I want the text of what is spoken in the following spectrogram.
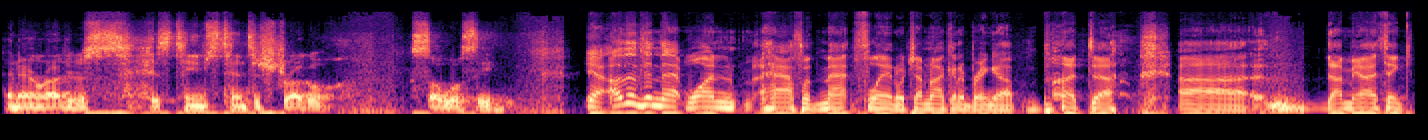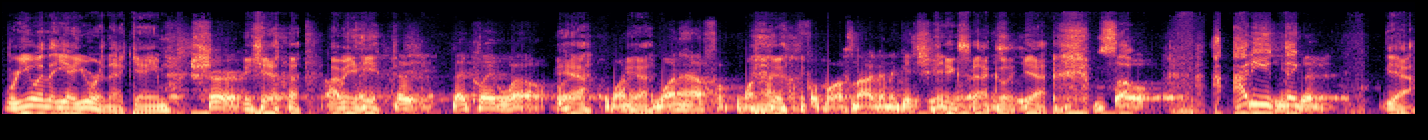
and Aaron Rodgers, his teams tend to struggle. So we'll see. Yeah, other than that one half with Matt Flynn, which I'm not going to bring up, but uh, uh, I mean, I think were you in that? Yeah, you were in that game. Sure. Yeah. I mean, he, they, they, played well. Yeah. One, yeah. one half of one half of football is not going to get you anywhere. Exactly. Yeah. So, how do you think? Yeah.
